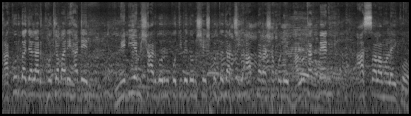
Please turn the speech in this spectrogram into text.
ঠাকুরগাঁ জেলার খোঁচাবাড়ি হাটের মিডিয়াম সার গরুর প্রতিবেদন শেষ করতে যাচ্ছি। আপনারা সকলেই ভালো থাকবেন। আসসালামু আলাইকুম।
